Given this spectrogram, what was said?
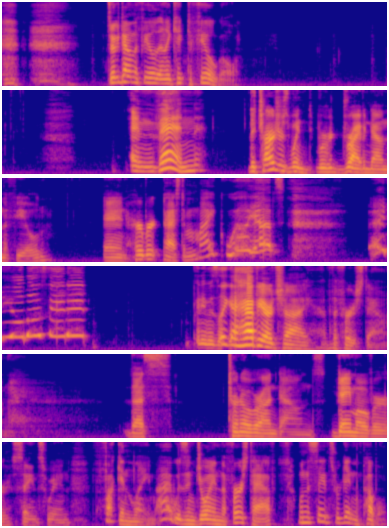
took it down the field and then kicked a field goal? And then the Chargers went were driving down the field, and Herbert passed to Mike Williams, and he almost had it, but he was like a half yard shy of the first down. Thus, turnover on downs, game over, Saints win. Fucking lame. I was enjoying the first half when the Saints were getting pummeled,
